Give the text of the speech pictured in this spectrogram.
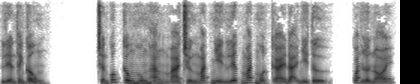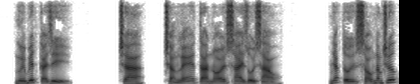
liền thành công. Trấn quốc công hung hăng mà trừng mắt nhìn liếc mắt một cái đại nhi tử, quát lớn nói, ngươi biết cái gì? Cha, chẳng lẽ ta nói sai rồi sao? Nhắc tới 6 năm trước,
